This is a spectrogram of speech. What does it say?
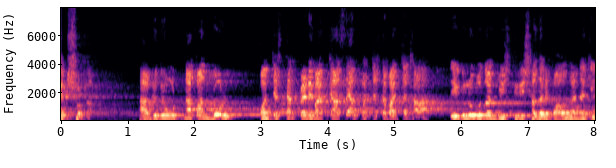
একশোটা। আর যদি ওট না পান গরু, পঞ্চাশটার পেটে বাচ্চা আছে আর পঞ্চাশটা বাচ্চা ছাড়া এগুলো বোধ হয় বিশ তিরিশ হাজারে পাওয়া যায় নাকি?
